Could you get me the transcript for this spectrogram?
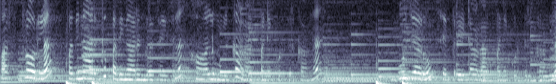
ஃபஸ்ட் ஃப்ளோரில் பதினாறுக்கு பதினாறுங்கிற சைஸில் ஹால் உங்களுக்கு அலாட் பண்ணி கொடுத்துருக்காங்க. பூஜா ரூம் செப்பரேட்டாக அலாட் பண்ணி கொடுத்துருக்காங்க.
